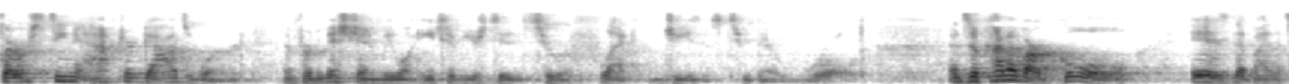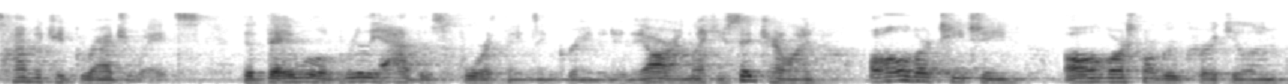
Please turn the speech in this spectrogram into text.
thirsting after God's word. And for mission, we want each of your students to reflect Jesus to their world. And so, kind of our goal is that by the time a kid graduates, that they will have really had those four things ingrained in who they are. And like you said, Caroline, all of our teaching, all of our small group curriculum,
